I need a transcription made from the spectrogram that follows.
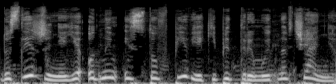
Дослідження є одним із стовпів, які підтримують навчання.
